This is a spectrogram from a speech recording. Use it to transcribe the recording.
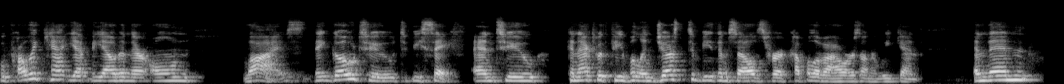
who probably can't yet be out in their own lives they go to to be safe and to connect with people and just to be themselves for a couple of hours on a weekend. And then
